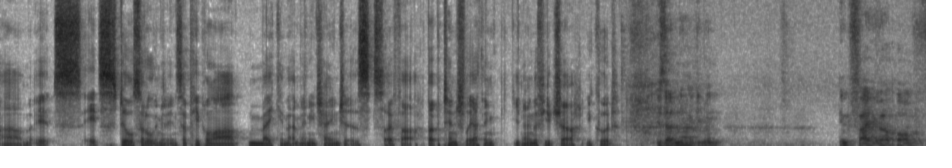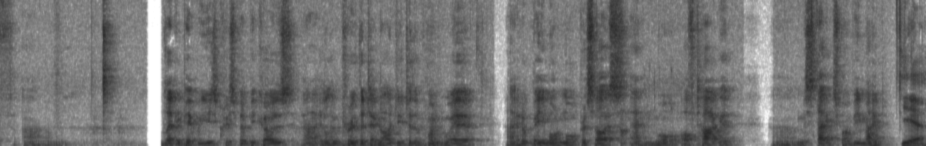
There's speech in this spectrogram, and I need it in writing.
um, it's it's still sort of limiting. So people aren't making that many changes so far. But potentially, I think you know in the future you could. Is that an argument in favour of um, letting people use CRISPR because uh, it'll improve the technology to the point where uh, it'll be more and more precise and more off-target uh, mistakes won't be made? Yeah.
